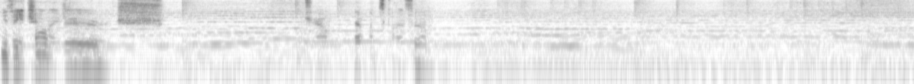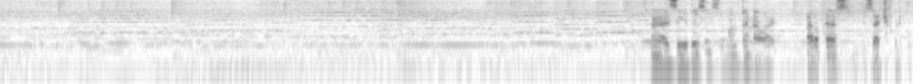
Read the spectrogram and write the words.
Me see, Challenger. That one's coming soon. Alright, see, this is one thing I like. Battle Pass is actually pretty cool.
